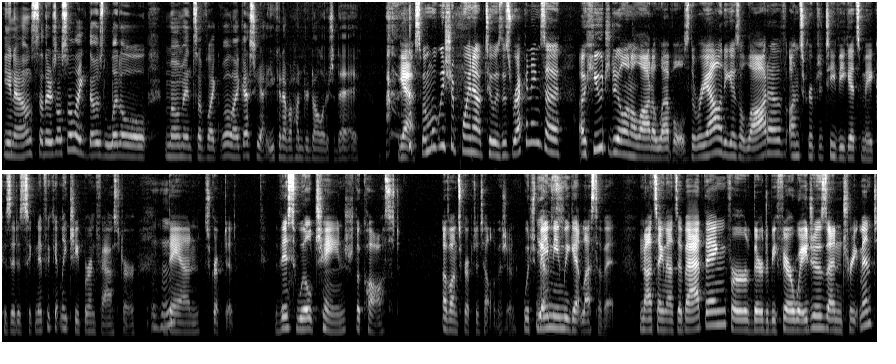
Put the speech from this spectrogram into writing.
you know? So there's also like those little moments of like, well, I guess yeah, you can have a hundred dollars a day. yes, and what we should point out too is this reckoning's a, a huge deal on a lot of levels. The reality is a lot of unscripted TV gets made because it is significantly cheaper and faster mm-hmm. than scripted. This will change the cost of unscripted television, which may Yes. mean we get less of it. I'm not saying that's a bad thing for there to be fair wages and treatment,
